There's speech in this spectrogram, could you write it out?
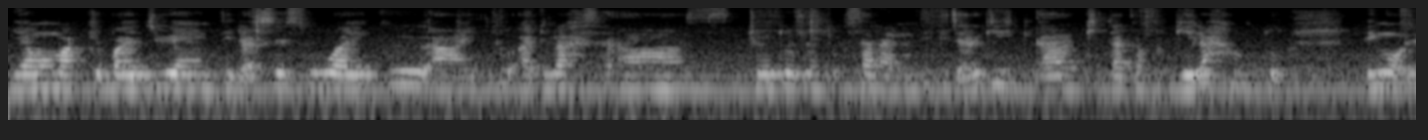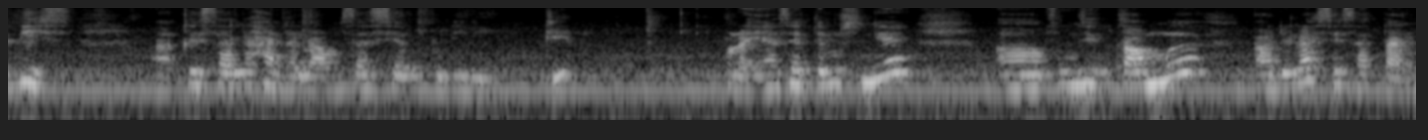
yang memakai baju yang tidak sesuai ke uh, itu adalah uh, contoh-contoh kesalahan. Nanti kejap lagi uh, kita akan pergilah untuk tengok list uh, kesalahan dalam sasial rupa diri okey? Alright, yang seterusnya uh, fungsi utama adalah siasatan.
